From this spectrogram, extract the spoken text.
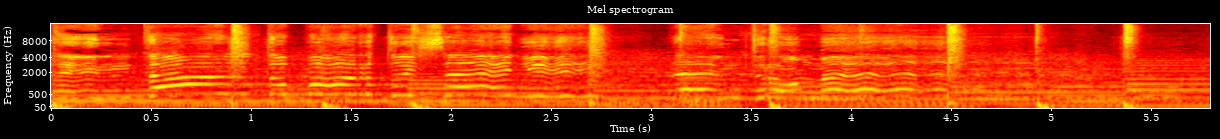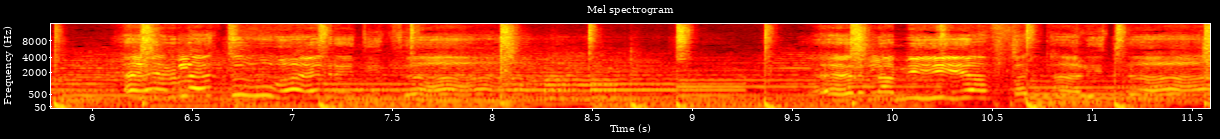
E intanto porto i segni dentro me, per la tua eredità, per la mia fatalità.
